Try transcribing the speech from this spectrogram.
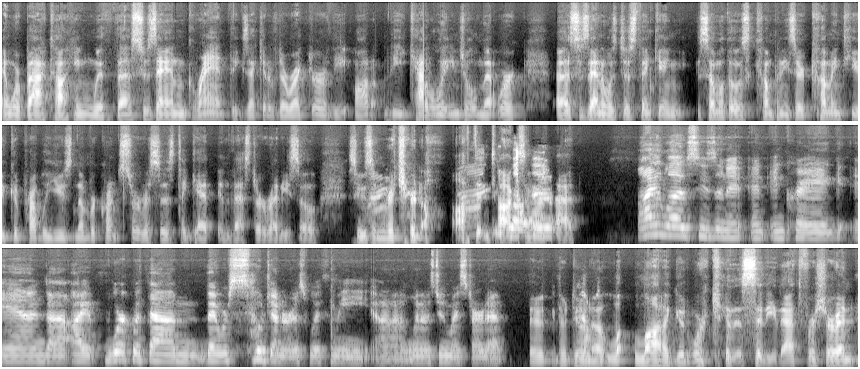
And we're back talking with uh, Suzanne Grant, the executive director of the the Capital Angel Network. Uh, Suzanne was just thinking some of those companies that are coming to you could probably use Number Crunch services to get investor ready. So Susan I, Richard often I talks about that. I love Susan and, and Craig, and uh, I work with them. They were so generous with me uh, when I was doing my startup. They're, they're doing a lo- lot of good work in the city, that's for sure. And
